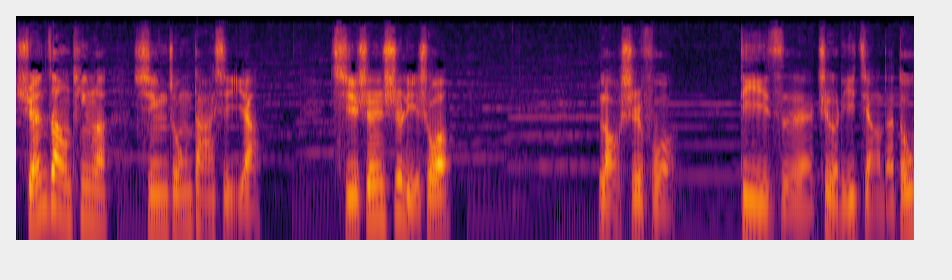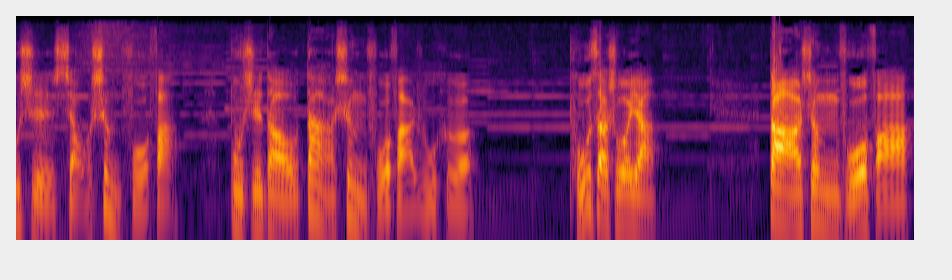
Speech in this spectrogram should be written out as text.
玄奘听了，心中大喜呀，起身施礼说：“老师傅，弟子这里讲的都是小圣佛法，不知道大圣佛法如何？”菩萨说呀：“大圣佛法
